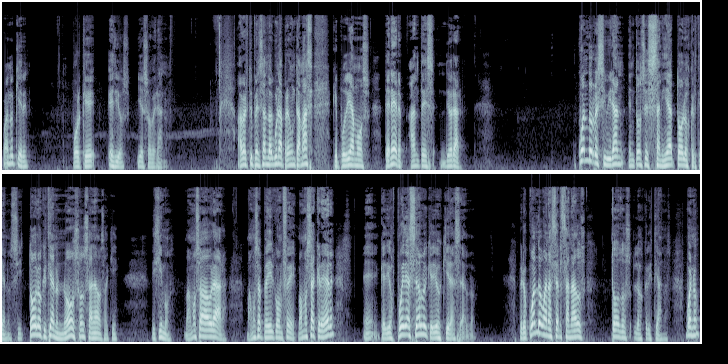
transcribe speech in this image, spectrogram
cuando quiere, porque es Dios y es soberano. A ver, estoy pensando alguna pregunta más que podríamos tener antes de orar. ¿Cuándo recibirán entonces sanidad todos los cristianos? Si todos los cristianos no son sanados aquí, dijimos, vamos a orar, vamos a pedir con fe, vamos a creer eh, que Dios puede hacerlo y que Dios quiere hacerlo. Pero ¿cuándo van a ser sanados todos los cristianos? Bueno,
